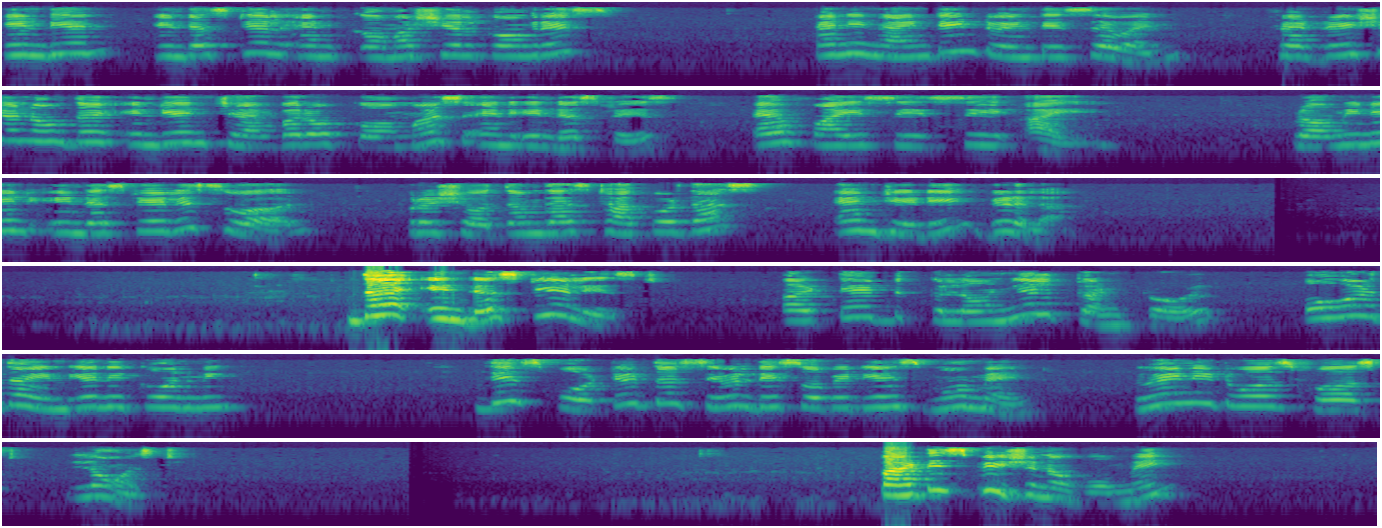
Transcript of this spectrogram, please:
Indian Industrial and Commercial Congress and in 1927, Federation of the Indian Chamber of Commerce and Industries FICCI. Prominent industrialists were Purushottam Das Thakurdas and G.D. Birla. The industrialists attacked colonial control over the Indian economy. They supported the civil disobedience movement when it was first launched. Participation of women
